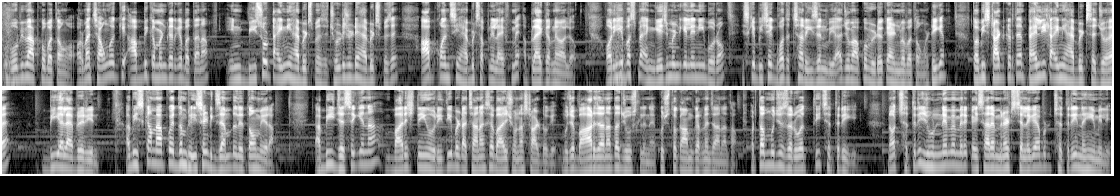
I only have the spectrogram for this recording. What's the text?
वो भी मैं आपको बताऊँगा। और मैं चाहूँगा कि आप भी कमेंट करके बताना इन बीसों टाइनी हैबिट्स में से छोटी छोटी हैबिट्स में से आप कौन सी हैबिट्स अपनी लाइफ में अप्लाई करने वाले हो। और ये बस मैं एंगेजमेंट के लिए नहीं बोल रहा हूँ, इसके पीछे एक बहुत अच्छा रीजन भी है जो मैं आपको वीडियो के एंड में बताऊँगा, ठीक है? तो अभी स्टार्ट करते हैं। पहली टाइनी हैबिट्स है जो है बी अ लाइब्रेरियन अभी इसका मैं आपको एकदम रिसेंट एग्ज़ाम्पल देता हूँ मेरा। अभी जैसे कि ना, बारिश नहीं हो रही थी बट अचानक से बारिश होना स्टार्ट हो गई। मुझे बाहर जाना था जूस लेने, कुछ तो काम करने जाना था। और तब मुझे ज़रूरत थी छतरी की। नौ छतरी ढूँढने में मेरे कई सारे मिनट्स चले गए बट छतरी नहीं मिली।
